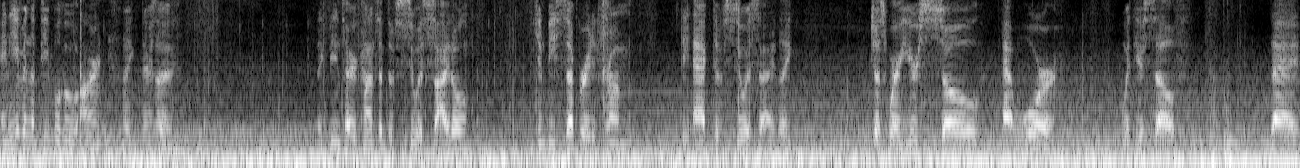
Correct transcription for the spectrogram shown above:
And even the people who aren't like there's a like the entire concept of suicidal can be separated from the act of suicide like just where you're so at war with yourself that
